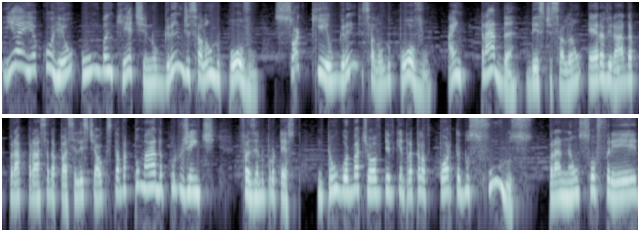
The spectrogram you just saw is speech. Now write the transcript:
E aí ocorreu um banquete no Grande Salão do Povo. Só que o Grande Salão do Povo, a entrada deste salão era virada para a Praça da Paz Celestial, que estava tomada por gente fazendo protesto. Então o Gorbachev teve que entrar pela porta dos fundos para não sofrer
